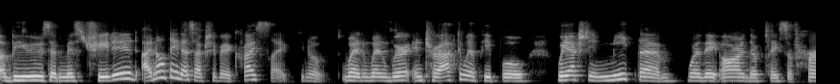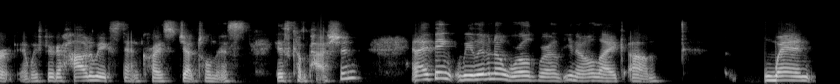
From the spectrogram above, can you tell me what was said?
abused and mistreated i don't think that's actually very christ-like. You know when when we're interacting with people we actually meet them where they are in their place of hurt and we figure how do we extend christ's gentleness his compassion. And i think we live in a world where you know like um, when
